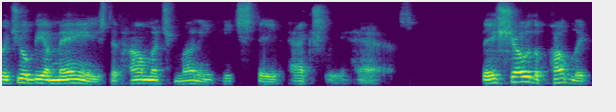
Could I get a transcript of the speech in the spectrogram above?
but you'll be amazed at how much money each state actually has. They show the public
